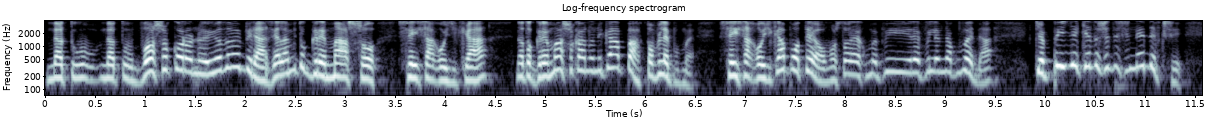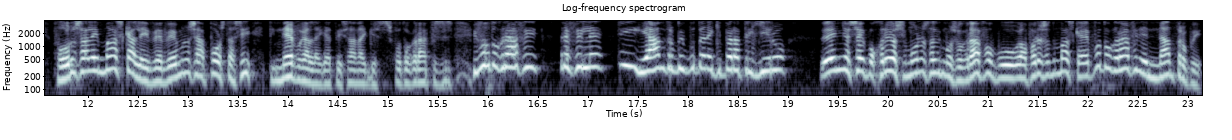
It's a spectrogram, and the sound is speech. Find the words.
Να του, να του δώσω κορονοϊό δεν με πειράζει, αλλά μην τον κρεμάσω σε εισαγωγικά. Να τον κρεμάσω κανονικά, πα, το βλέπουμε. Σε εισαγωγικά ποτέ όμως. Τώρα έχουμε πει ρε φίλε μια κουβέντα. Και πήγε και έδωσε τη συνέντευξη. Φορούσα λέει μάσκα, λέει βέβαια, έμεινε σε απόσταση. Την έβγαλα για τις ανάγκες της φωτογράφησης. Οι φωτογράφοι, ρε φίλε, τι οι άνθρωποι που ήταν εκεί πέρα τριγύρω, δεν νιώσα υποχρέωση μόνο στο δημοσιογράφο που να φορέσω τη μάσκα. Ε, φωτογράφοι δεν είναι άνθρωποι.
